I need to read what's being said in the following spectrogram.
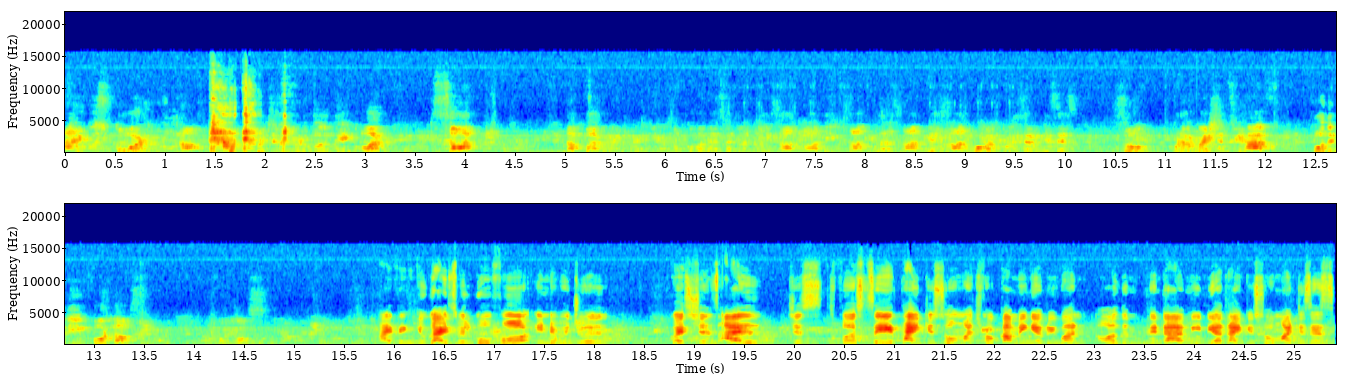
And it was called a beautiful thing और सात नंबर सबको पता है, सर लकी सात वाली सात प्लस सात ये, सात वो, और 27 pieces so, whatever questions you have for the team, for Tapsi for yours. I think you guys will go for individual questions. I'll just first say thank you so much for coming, everyone, all the, the entire media. Thank you so much. This is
